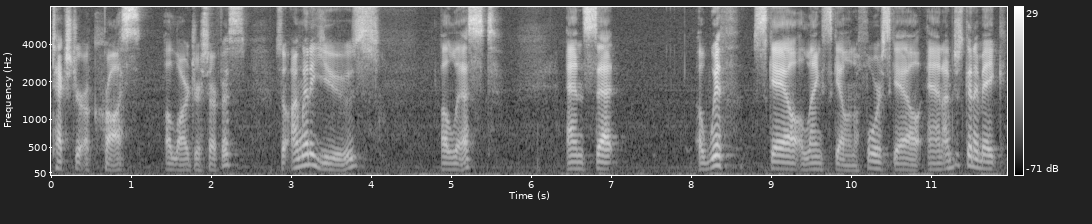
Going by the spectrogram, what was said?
texture across a larger surface? So I'm going to use a list and set a width scale, a length scale, and a floor scale. And I'm just going to make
